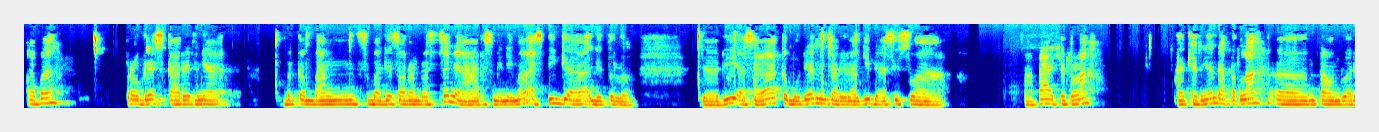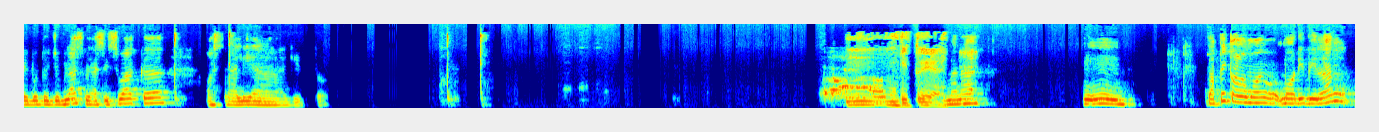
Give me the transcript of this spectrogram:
apa progres karirnya berkembang sebagai seorang dosen ya harus minimal S3 gitu loh. Jadi ya saya kemudian mencari lagi beasiswa sampai akhirnya akhirnya dapatlah em, tahun 2017 beasiswa ke Australia gitu. Hmm, gitu ya. Gimana? Mm-mm. Tapi kalau mau mau dibilang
